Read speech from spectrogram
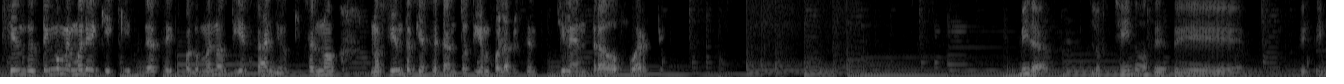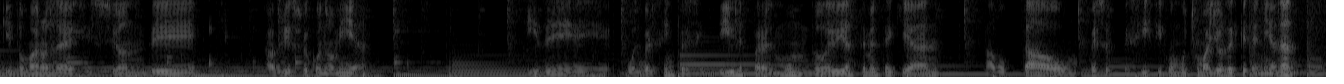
siendo tengo memoria de que, de hace por lo menos 10 años, quizás no, no siento que hace tanto tiempo la presencia de Chile ha entrado fuerte. Mira, los chinos desde, desde que tomaron la decisión de abrir su economía y de volverse imprescindibles para el mundo, evidentemente que han adoptado un peso específico mucho mayor del que tenían antes.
